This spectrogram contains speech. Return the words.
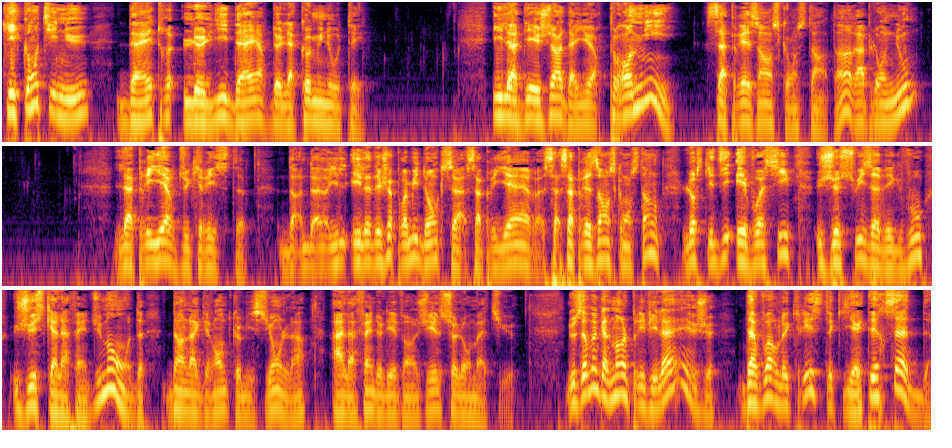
qui continue d'être le leader de la communauté. Il a déjà d'ailleurs promis sa présence constante. Hein. Rappelons-nous la prière du Christ. il, a déjà promis donc sa, prière, sa, présence constante lorsqu'il dit Et voici, je suis avec vous jusqu'à la fin du monde, dans la grande commission là, à la fin de l'Évangile selon Matthieu. Nous avons également le privilège d'avoir le Christ qui intercède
